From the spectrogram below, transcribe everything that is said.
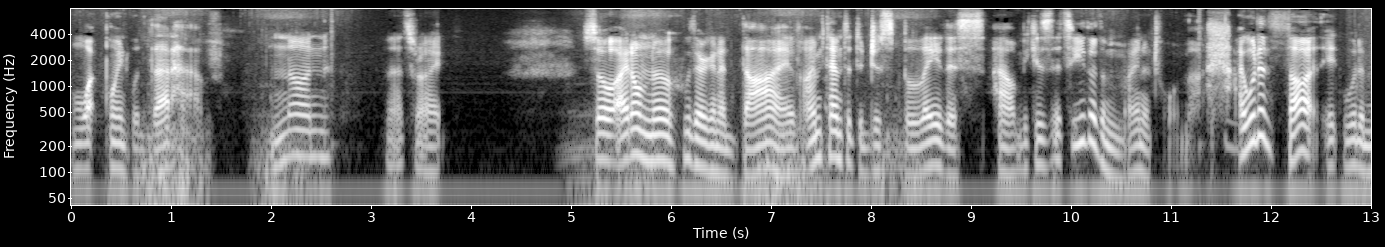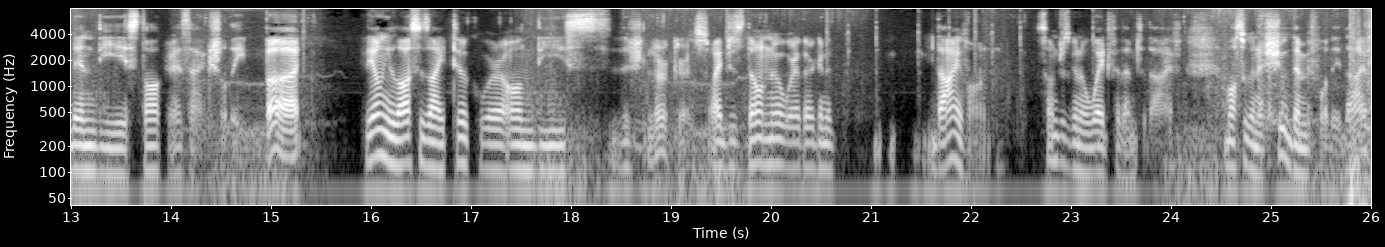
What point would that have? None. That's right. So I don't know who they're gonna dive. I'm tempted to just play this out because it's either the Minotaur. Hmm. I would have thought it would have been the Stalkers actually, but the only losses I took were on these the Lurkers, so I just don't know where they're gonna dive on. So I'm just gonna wait for them to dive. I'm also gonna shoot them before they dive.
